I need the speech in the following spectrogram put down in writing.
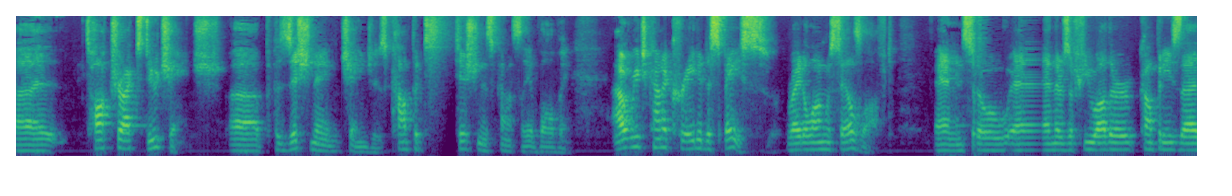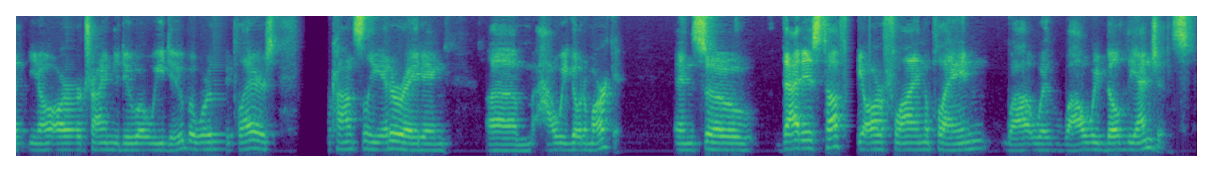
Uh, talk tracks do change, uh, positioning changes, competition is constantly evolving. Outreach kind of created a space right along with SalesLoft. And so, and there's a few other companies that, you know, are trying to do what we do, but we're the players constantly iterating um, how we go to market. And so that is tough. We are flying a plane while, with, while we build the engines.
